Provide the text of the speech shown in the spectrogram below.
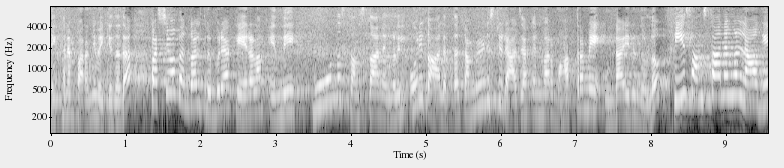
ലേഖനം പറഞ്ഞു വെക്കുന്നത്. പശ്ചിമ ബംഗാൾ ത്രിപുര കേരളം എന്നീ മൂന്ന് സംസ്ഥാനങ്ങളിൽ ഒരു കാലത്ത് കമ്മ്യൂണിസ്റ്റ് രാജാക്കന്മാർ മാത്രമേ ഉണ്ടായിരുന്നുള്ളൂ ഈ സംസ്ഥാനങ്ങളിലാകെ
